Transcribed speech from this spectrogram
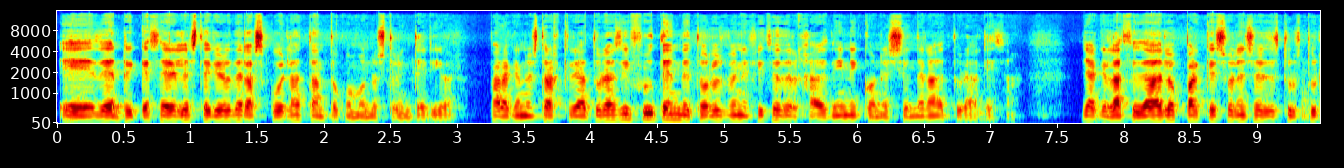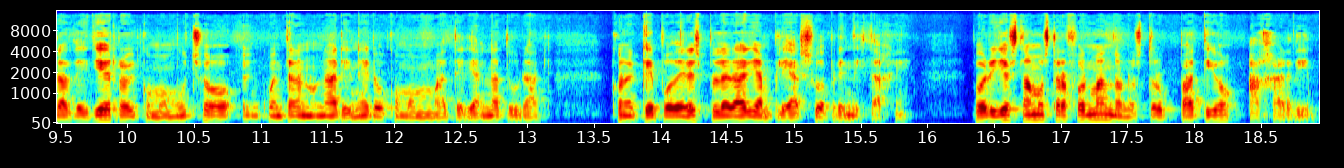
eh, de enriquecer el exterior de la escuela tanto como nuestro interior, para que nuestras criaturas disfruten de todos los beneficios del jardín y conexión de la naturaleza, ya que la ciudad de los parques suelen ser de estructuras de hierro y como mucho encuentran un arenero como material natural, con el que poder explorar y ampliar su aprendizaje. Por ello estamos transformando nuestro patio a jardín,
